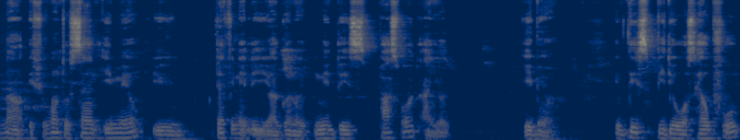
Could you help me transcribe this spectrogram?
now if you want to send email you definitely you are going to need this password and your email. If this video was helpful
